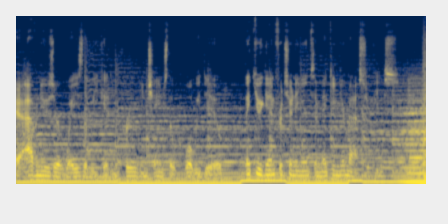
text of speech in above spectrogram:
avenues or ways that we could improve and change the, what we do. Thank you again for tuning in to Making Your Masterpiece.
